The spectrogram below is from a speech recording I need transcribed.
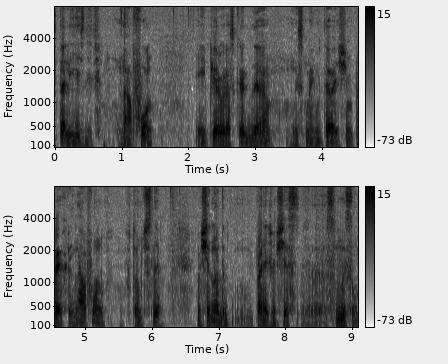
Стали ездить на Афон. И первый раз, когда мы с моими товарищами поехали на Афон, в том числе, вообще надо понять вообще смысл.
